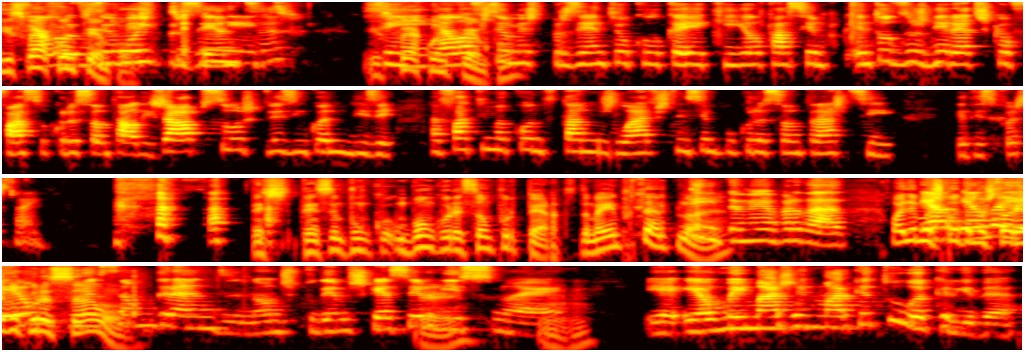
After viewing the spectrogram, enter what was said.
Isso foi há quanto tempo? Muito presente isso Sim, ela ofereceu-me este presente, eu coloquei aqui, ele está sempre, em todos os diretos que eu faço, o coração está ali. Já há pessoas que de vez em quando me dizem, a Fátima quando está nos lives tem sempre o coração atrás de si. Eu disse, pois tem. tem sempre um, um, bom coração por perto, também é importante, não é? Sim, também é verdade. Olha, mas conta uma história é do coração. um coração grande, não nos podemos esquecer é. disso, não é? Uhum. é? É uma imagem de marca tua, querida,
